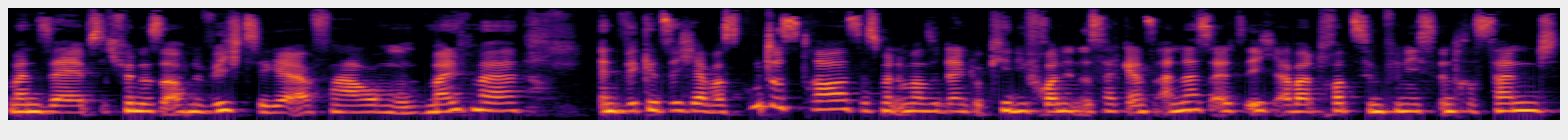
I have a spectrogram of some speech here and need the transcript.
man selbst. Ich finde es auch eine wichtige Erfahrung. Und manchmal entwickelt sich ja was Gutes draus, dass man immer so denkt, okay, die Freundin ist halt ganz anders als ich, aber trotzdem finde ich es interessant,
